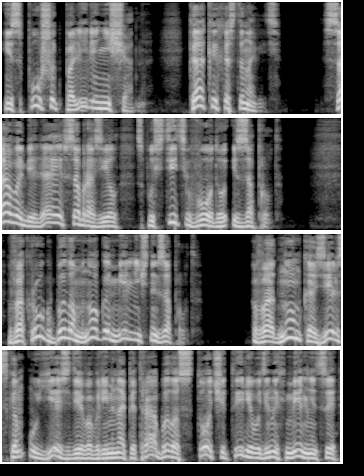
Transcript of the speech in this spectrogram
из пушек полили нещадно. Как их остановить? Сава Беляев сообразил спустить воду из запруд. Вокруг было много мельничных запруд. В одном Козельском уезде во времена Петра было 104 водяных мельницы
